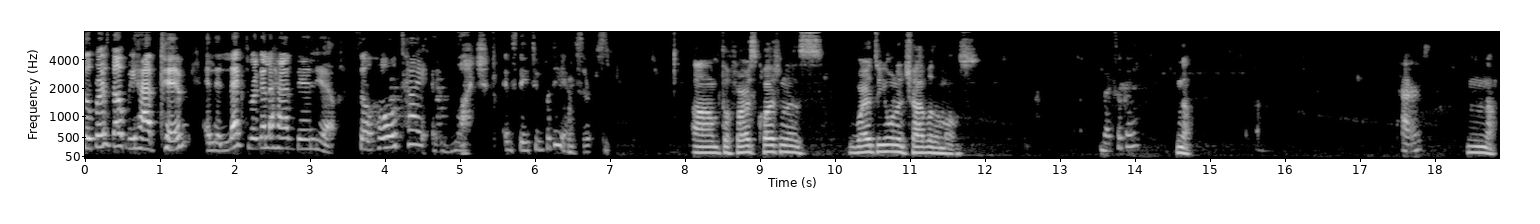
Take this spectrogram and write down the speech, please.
So first up we have Tim and then next we're gonna have Danielle. So hold tight and watch and stay tuned for the answers. Um, the first question is, where do you want to travel the most? Mexico? No, Paris, no,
